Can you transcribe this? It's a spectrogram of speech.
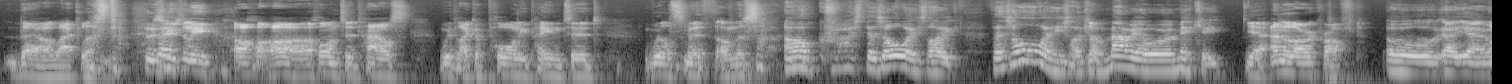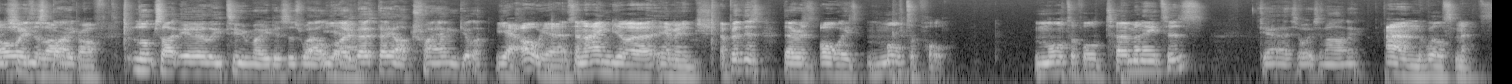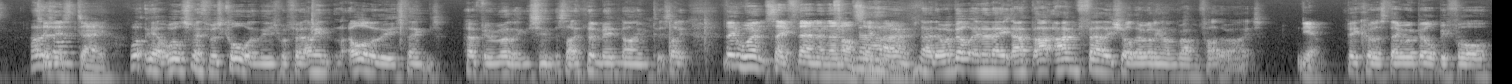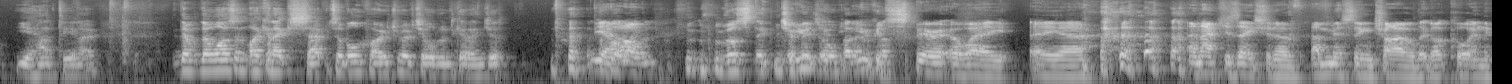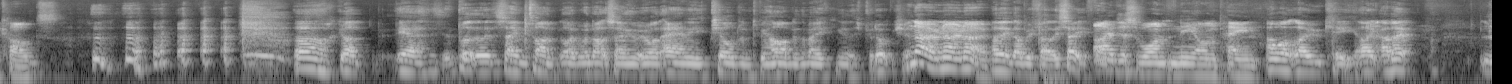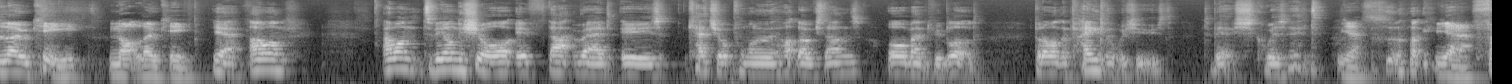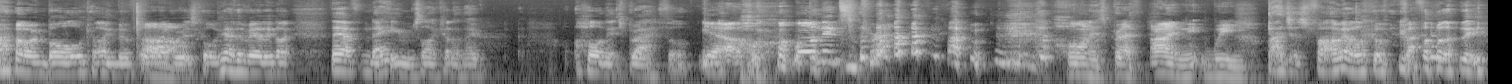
they are lackluster. There's usually a, a haunted house with like a poorly painted Will Smith on the side. Oh Christ! There's always like there's always like a Mario or a Mickey. Yeah, and a Lara Croft. Oh uh, yeah, and Always a Lara like Croft. looks like the early Tomb Raiders as well. Yeah. Like they, they are triangular. Yeah, oh yeah, it's an angular image. Uh, But there's there is always multiple multiple Terminators Yeah, there's always an Arnie. and Will Smith Oh, to this always- day. Well, yeah, Will Smith was cool when these were. First. I mean, all of these things have been running since like the mid '90s. Like They weren't safe then and they're not safe no, now. no, no, they were built in an eight. I, I, I'm fairly sure they're running on grandfather rights. Yeah. Because they were built before you had to, you know. There, there wasn't like an acceptable quota of children to get injured. Yeah, Or, like, rust you injuries or could, whatever. you could spirit away a uh, an accusation of a missing child that got caught in the cogs. Oh god, yeah. But at the same time, like we're not saying that we want any children to be harmed in the making of this production. No, no, no. I think they'll be fairly safe. I just want neon paint, I want low key. Like I don't. low key, not low key. Yeah, I want. I want to be unsure if that red is ketchup from one of the hot dog stands or meant to be blood, but I want the paint that was used to be exquisite, Yes. like Yeah. Farrow and Ball kind of, or whatever Oh. it's called. Yeah, they're really like they have names like I don't know, Hornet's Breath or Yeah. Hornet's breath. Hornet's breath. I need we Badger's Fart. I'm gonna look up a couple of these.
